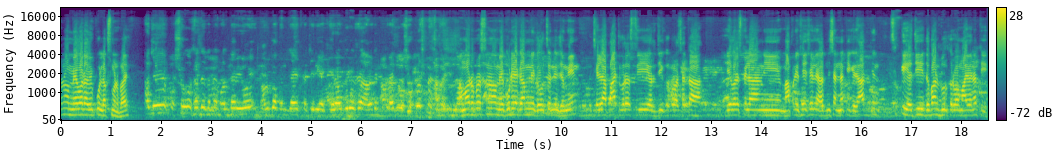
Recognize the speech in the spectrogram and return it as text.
નામ મેવાડા વિપુલ લક્ષ્મણભાઈ. આજે પશુઓ સાથે તમે માલધારી હોય તાલુકા પંચાયત કચેરીએ ઘેરાવ કર્યો છે આવેદન શું પ્રશ્ન છે? અમારો પ્રશ્ન મેઘુડિયા ગામની ગૌચરની જમીન છેલ્લા પાંચ વર્ષથી અરજી કરવા છતાં બે વર્ષ પહેલાની માપણી થઈ છે ને હદ નક્કી કરી આજ દિન ચૂકી હજી દબાણ દૂર કરવામાં આવ્યા નથી.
